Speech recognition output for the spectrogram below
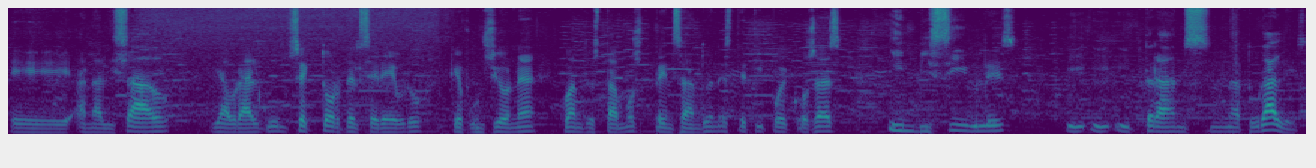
eh, analizado y habrá algún sector del cerebro que funciona cuando estamos pensando en este tipo de cosas invisibles y, transnaturales.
